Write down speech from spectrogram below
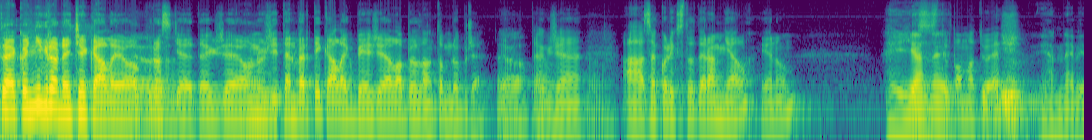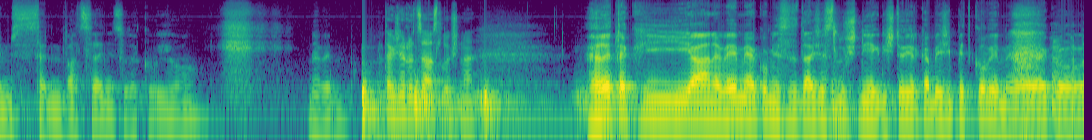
to jako nikdo nečekal, jo, jo, prostě, takže on už i ten vertikálek běžel a byl na tom dobře, jo, takže jo, jo. a za kolik jsi to teda měl jenom? Hej, já ne... to pamatuješ? Já nevím, 720, něco takového. Nevím. Takže docela slušné. Hele, tak já nevím, jako mně se zdá, že slušný je, když to Jirka běží pětkovým, jo, jako...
